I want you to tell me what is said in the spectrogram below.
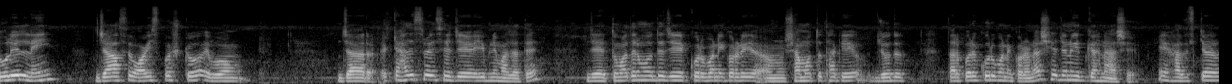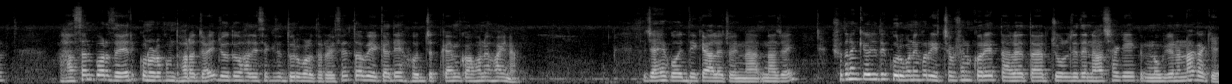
দলিল নেই। যা আছে অস্পষ্ট এবং যার একটা হাদিস রয়েছে যে ইবনে মাজাতে, যে তোমাদের মধ্যে যে কোরবানি করার সামর্থ্য থাকে, যদি তারপরে কোরবানি করে না সে যেন ঈদগাহ না আসে। এই হাদিসটা হাসান পর্যায়ের কোনো রকম ধরা যায়, যদিও হাদিসে কিছু দুর্বলতা রয়েছে, তবে এটা দিয়ে হজ্জত কায়েম কখনো হয় না। যাই হোক, ওই দিকে আলোচনা না না যায় সুতরাং কেউ যদি কোরবানি করে ইচ্ছা পোষণ করে, তাহলে তার চুল যদি না থাকে নখ যেন না কাকে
